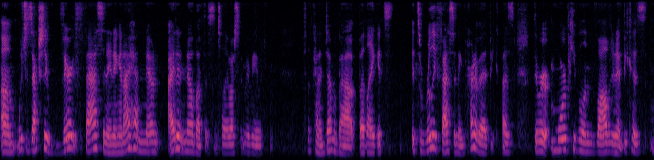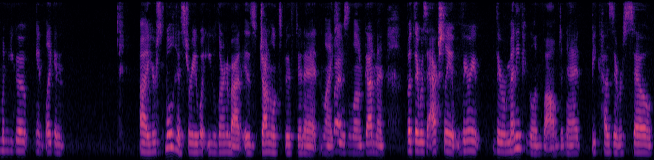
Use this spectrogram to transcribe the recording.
um, which is actually very fascinating. And I hadn't known, I didn't know about this until I watched the movie, which I feel kind of dumb about. But like, it's it's a really fascinating part of it because there were more people involved in it. Because when you go in, like in uh, your school history, what you learn about is John Wilkes Booth did it, and like he was a lone gunman. But there was actually very, there were many people involved in it because they were so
